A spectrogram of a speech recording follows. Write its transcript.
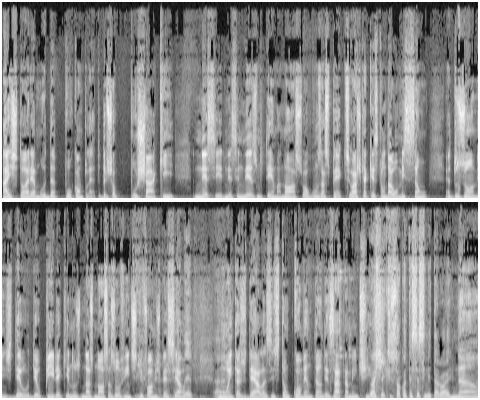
A história muda por completo. Deixa eu puxar aqui nesse, nesse mesmo tema nosso alguns aspectos. Eu acho que a questão da omissão eh, dos homens deu, deu pilha aqui nos, nas nossas ouvintes de forma especial. É. Muitas delas estão comentando exatamente isso. Eu achei que isso só acontecesse em Niterói. Não,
